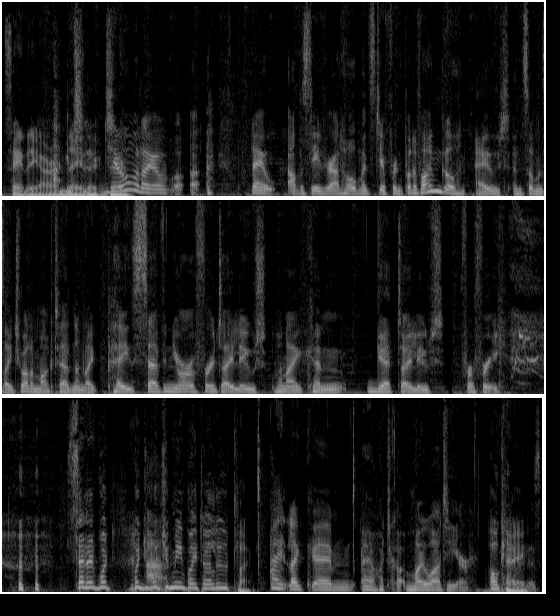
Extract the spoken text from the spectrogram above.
say they are, and they. do, they're- do you know what I? Uh, uh, now, obviously, if you're at home, it's different. But if I'm going out and someone's like, "Do you want a mocktail?" and I'm like, "Pay seven euro for a dilute when I can get dilute for free." Said it. What? What, what do you mean by dilute? Like? I like um, uh, what you call it, my what ear. Okay. It is.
